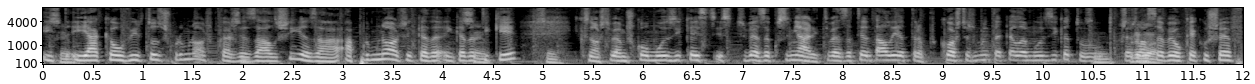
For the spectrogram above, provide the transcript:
e, Sim. e há que ouvir todos os pormenores, porque às vezes há alergias, há, há pormenores em cada, em cada Sim. tiquê, Sim. e que se nós estivermos com música e se, estiveres a cozinhar e estiveres atento à letra, porque gostas muito daquela música, tu Sim, queres estragou. lá saber o que é que o chefe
